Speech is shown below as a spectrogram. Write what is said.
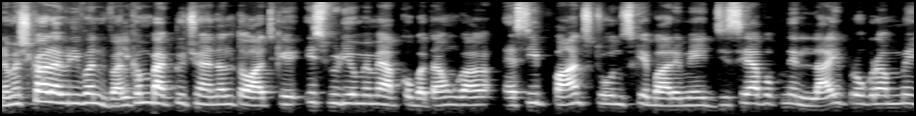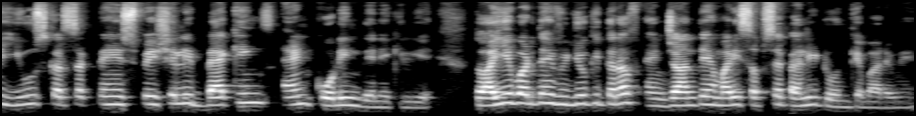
नमस्कार everyone welcome back to channel तो आज के इस वीडियो में मैं आपको बताऊँगा ऐसी पाँच टोन्स के बारे में जिसे आप अपने लाइव प्रोग्राम में यूज़ कर सकते हैं स्पेशली बैकिंग्स एंड कोडिंग देने के लिए। तो आइए बढ़ते हैं वीडियो की तरफ़ एंड जानते हैं हमारी सबसे पहली टोन के बारे में।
